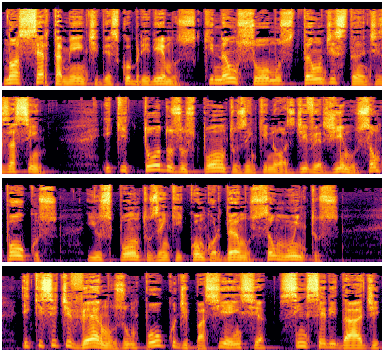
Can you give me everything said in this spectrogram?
Nós certamente descobriremos que não somos tão distantes assim, e que todos os pontos em que nós divergimos são poucos e os pontos em que concordamos são muitos, e que se tivermos um pouco de paciência, sinceridade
